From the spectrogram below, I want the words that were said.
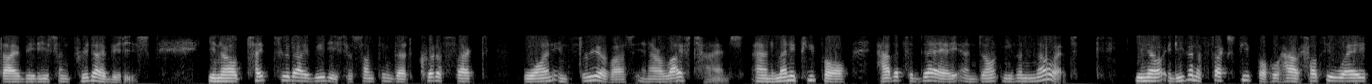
diabetes and prediabetes. You know, type 2 diabetes is something that could affect one in three of us in our lifetimes. And many people have it today and don't even know it. You know, it even affects people who have healthy weight,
